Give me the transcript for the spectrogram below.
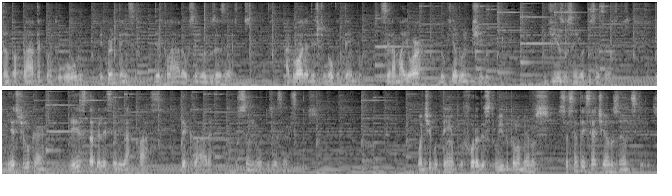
Tanto a prata quanto o ouro me pertencem, declara o Senhor dos Exércitos. A glória deste novo templo será maior do que a do antigo, diz o Senhor dos Exércitos e neste lugar estabelecerei a paz, declara o Senhor dos Exércitos. O antigo templo fora destruído pelo menos 67 anos antes, queridos.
